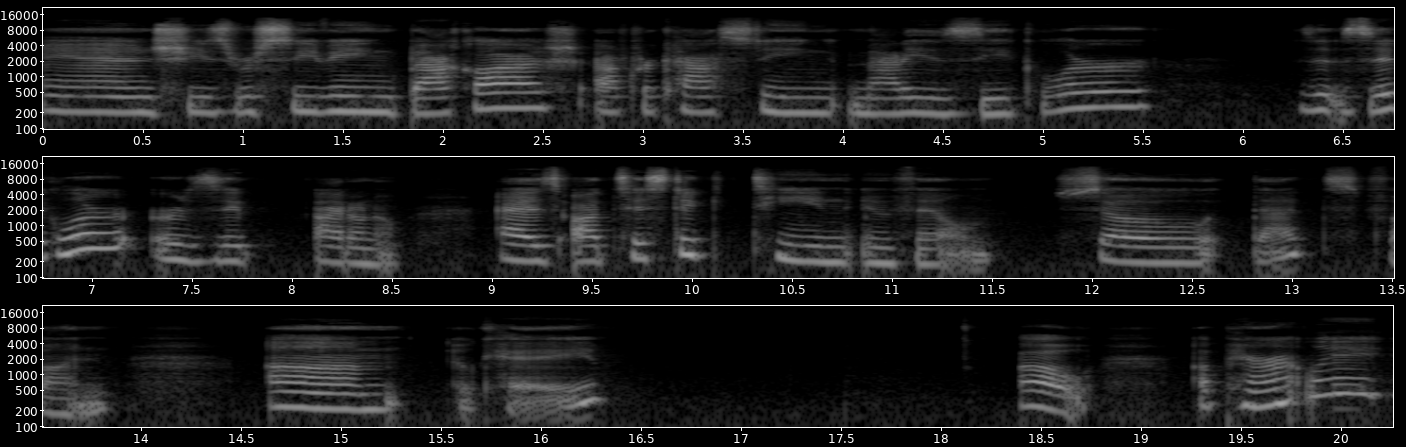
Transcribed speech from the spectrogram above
And she's receiving backlash after casting Maddie Ziegler. Is it Ziegler or Zig? I don't know as autistic teen in film. So that's fun. Um, okay. Oh, apparently,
